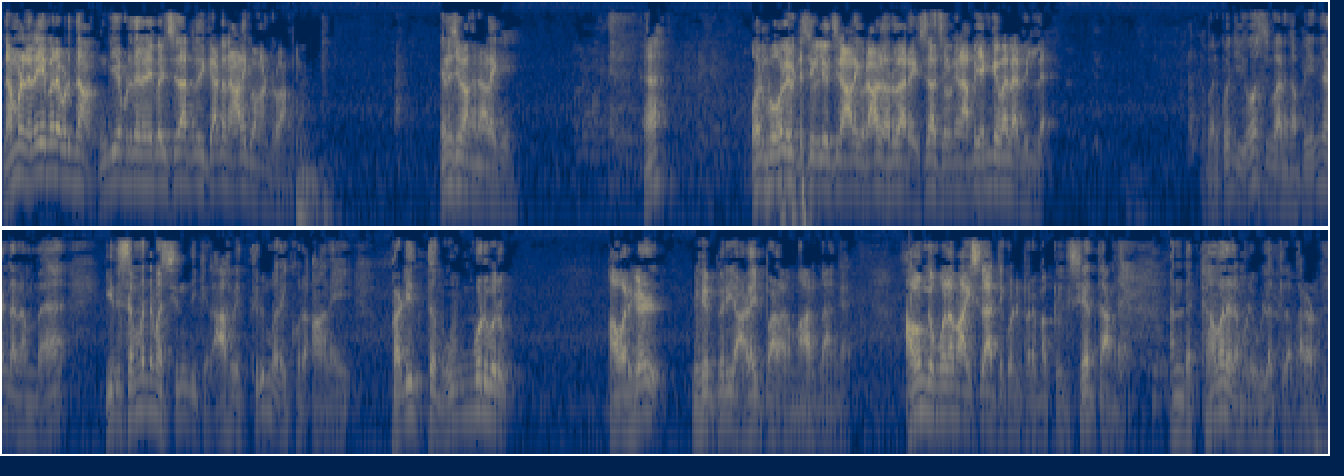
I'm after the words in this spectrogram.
நம்ம நிறைய பேர் அப்படித்தான். இங்கே அப்படி நிறைய பேர் இஸ்லாத்தை பத்தி கேட்டா நாளைக்கு வாங்கிட்டுருவாங்க என்ன செய்வாங்க நாளைக்கு? ஆ? ஒரு மூலை விட்டு சொல்லி வச்சு நாளைக்கு ஒரு ஆள் வருவாரு. இஸ்லா சொல்லுங்க அப்ப எங்க வேலை? அது இல்லை. அப்புறம் கொஞ்சம் யோசிச்சு பாருங்க. அப்ப என்னண்டா நம்ம? இது சம்பந்தமா சிந்திக்கல. ஆகவே திருமறை குரானை படித்த ஒவ்வொருவரும் அவர்கள் மிகப்பெரிய அழைப்பாளராக மாறினாங்க. அவங்க மூலமா இஸ்லாத்தை கொண்டு பிற மக்களுக்கு சேர்த்தாங்க. அந்த கவலை நம்முடைய உள்ளத்துல வரணும்.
